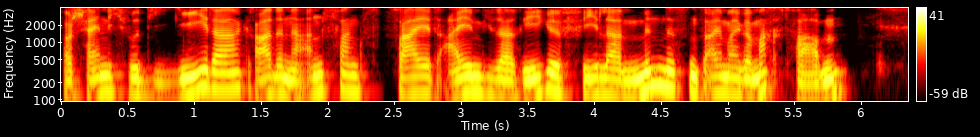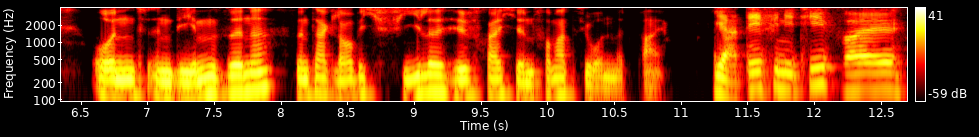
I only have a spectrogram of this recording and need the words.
wahrscheinlich wird jeder gerade in der Anfangszeit einen dieser Regelfehler mindestens einmal gemacht haben. Und in dem Sinne sind da, glaube ich, viele hilfreiche Informationen mit bei. Ja, definitiv, weil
